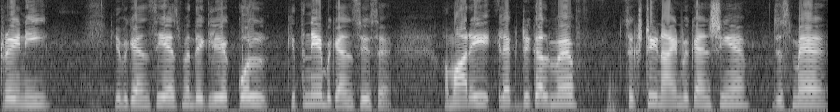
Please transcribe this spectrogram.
trainee की वैकेंसी है, इसमें देख लीजिए कुल कितनी वैकेंसीज हैं। हमारी इलेक्ट्रिकल में 69 वैकेंसी हैं, जिसमें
